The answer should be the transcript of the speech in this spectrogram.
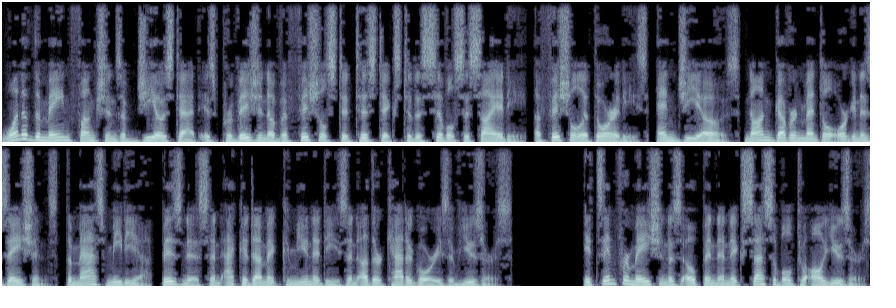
One of the main functions of Geostat is provision of official statistics to the civil society, official authorities, NGOs non-governmental organizations, the mass media, business and academic communities and other categories of users. Its information is open and accessible to all users.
